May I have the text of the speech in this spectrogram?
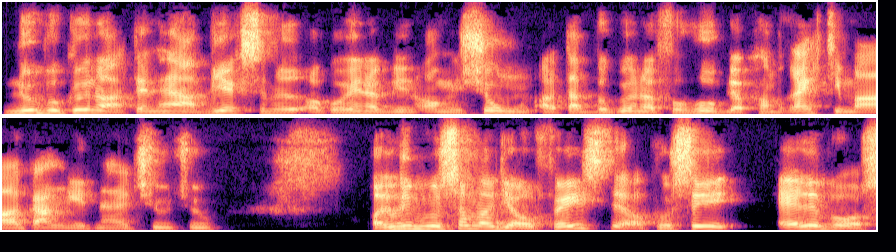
nu begynder den her virksomhed at gå hen og blive en organisation, og der begynder forhåbentlig at komme rigtig meget gang i den her i 2020. Og lige pludselig så måtte jeg jo face det og kunne se, alle vores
